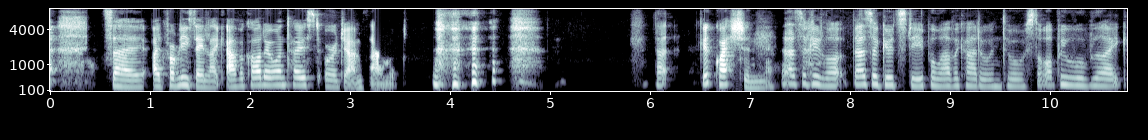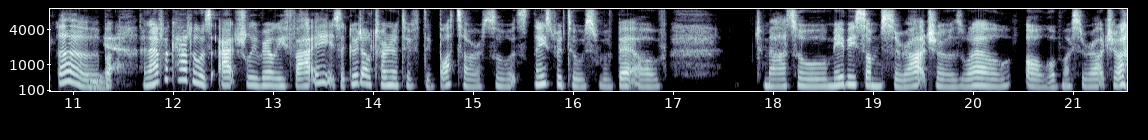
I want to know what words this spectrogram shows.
so I'd probably say like avocado on toast or a jam sandwich. That- good question. That's a good one. That's a good staple, avocado and toast. A lot of people will be like, oh, Yeah. but an avocado is actually really fatty. It's a good alternative to butter, so it's nice with toast with a bit of tomato, maybe some sriracha as well. Oh, I love my sriracha.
